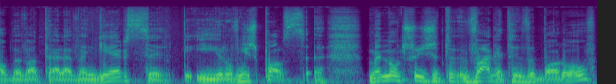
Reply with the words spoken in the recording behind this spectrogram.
obywatele węgierscy i również polscy będą czuć że wagę tych wyborów,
